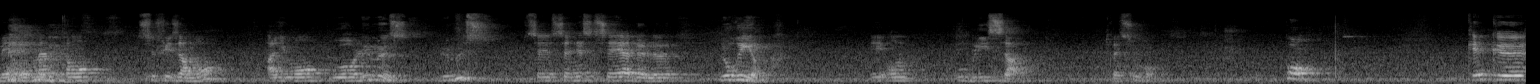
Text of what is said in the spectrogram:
mais en même temps suffisamment aliments pour l'humus. L'humus, c'est nécessaire de le nourrir et on oublie ça très souvent. Bon, quelques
